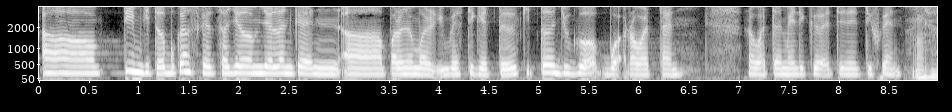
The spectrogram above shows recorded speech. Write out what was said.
uh, tim kita bukan saja menjalankan uh, paranormal investigator, kita juga buat rawatan. Rawatan medical alternatif kan. Uh-huh.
